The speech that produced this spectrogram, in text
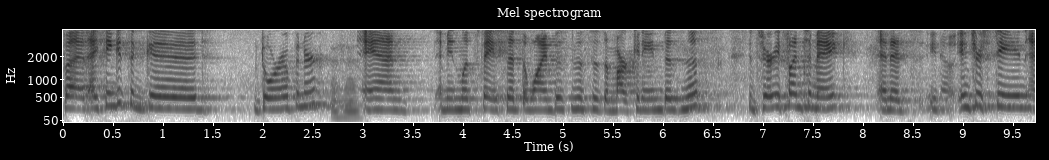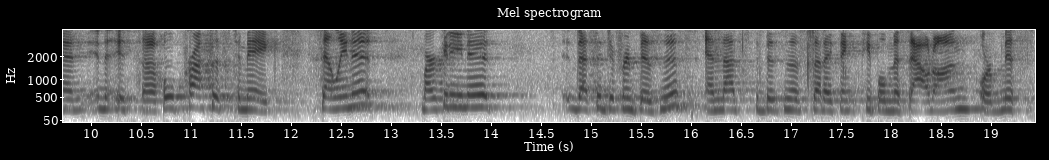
But I think it's a good door opener. Mm-hmm. And I mean, let's face it, the wine business is a marketing business. It's very fun to make and it's, you know, interesting and, and it's a whole process to make. Selling it, marketing it, that's a different business, and that's the business that I think people miss out on or mis-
